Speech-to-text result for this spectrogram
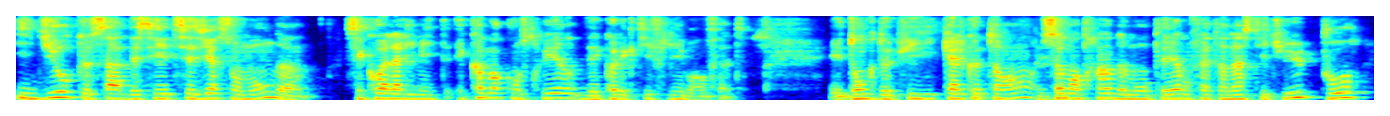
idiot que ça d'essayer de saisir son monde, c'est quoi la limite? Et comment construire des collectifs libres en fait? Et donc depuis quelque temps, nous sommes en train de monter en fait un institut pour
